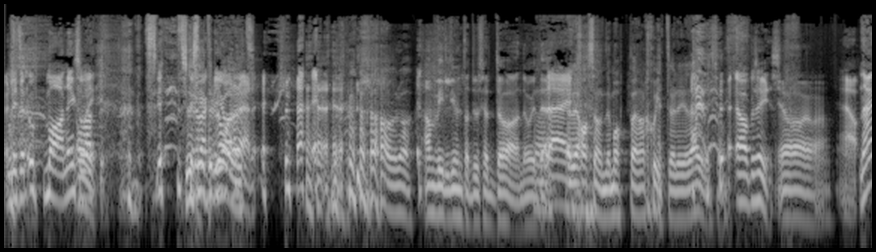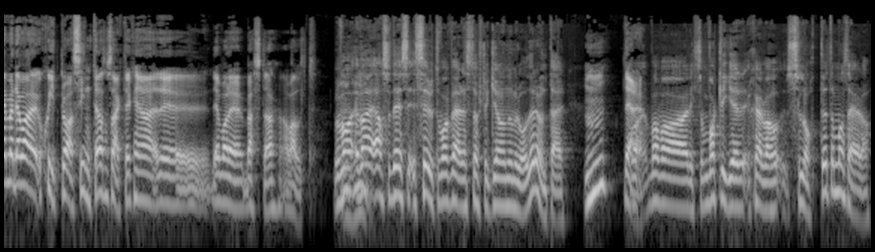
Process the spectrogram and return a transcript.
En liten uppmaning som Oj. att... Ska, du verkligen göra det här? Ja, bra. Han vill ju inte att du ska dö, det var ju det. Nej. Eller ha sönder moppen, han skiter väl i det där liksom. Ja, precis. Ja, ja. Ja. Nej, men det var skitbra. Sintra som sagt, det, kan jag, det, det var det bästa av allt. Men vad, vad, alltså det ser ut att vara världens största grönområde runt där. Det är Vad, det. vad var liksom, vart ligger själva slottet om man säger då?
